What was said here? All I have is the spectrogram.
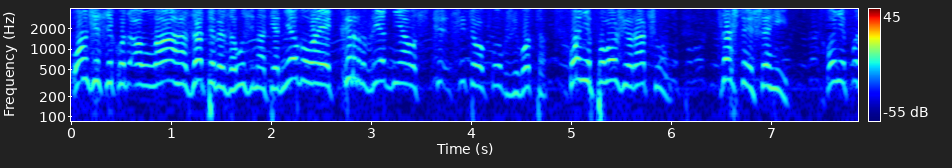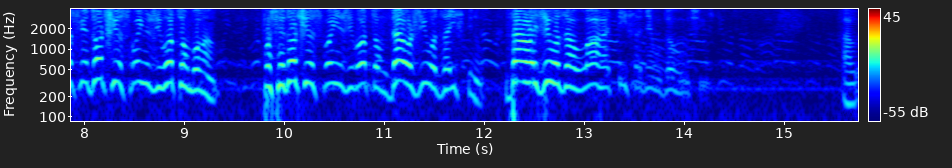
On će se kod Allaha za tebe zauzimati, jer njegova je krv vrijednija od svitevog tvog života. On je položio račun. Zašto je šehid? On je posvjedočio svojim životom, bolan. Posvjedočio svojim životom, dao život za istinu. Dao je život za Allaha, ti sad njemu dovučiš. Ali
